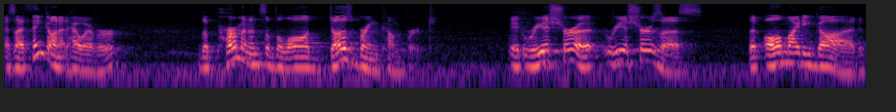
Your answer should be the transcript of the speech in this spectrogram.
As I think on it, however, the permanence of the law does bring comfort. It reassure, reassures us that Almighty God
